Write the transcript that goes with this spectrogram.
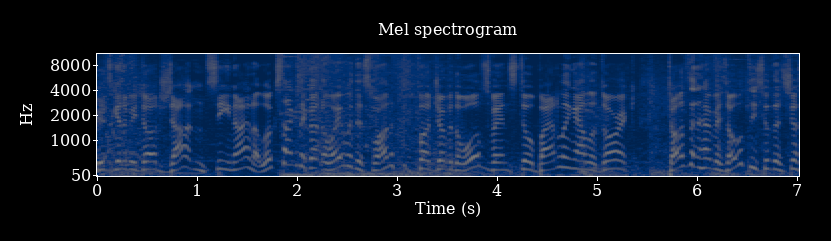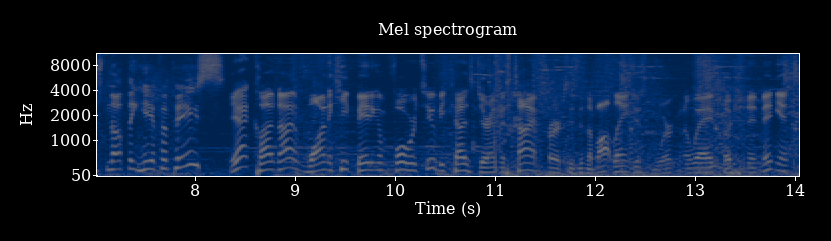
is going to be dodged out, and C9, it looks like they got away with this one. Fudge over the walls, Zven still battling. Aladoric doesn't have his ulti, so there's just nothing here for Peace. Yeah, Cloud9 want to keep baiting him forward too because during this time, Perkz is in the bot lane just working away, pushing in minions.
